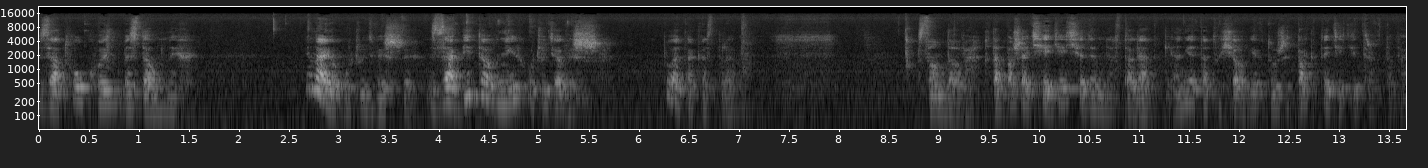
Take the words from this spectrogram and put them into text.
zatłukły bezdomnych. Nie mają uczuć wyższych. Zabito w nich uczucia wyższe. Była taka sprawa sądowa. Kto poszedł siedzieć? 17-latki, a nie tatusiowie, którzy tak te dzieci traktowali.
